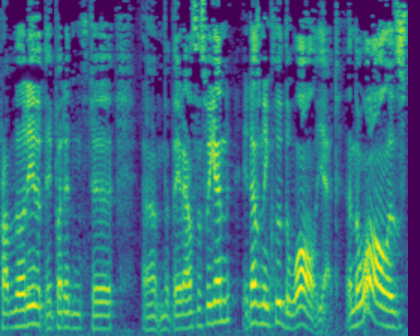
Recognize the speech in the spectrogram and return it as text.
probability that they put into um, that they announced this weekend, it doesn't include the wall yet, and the wall is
